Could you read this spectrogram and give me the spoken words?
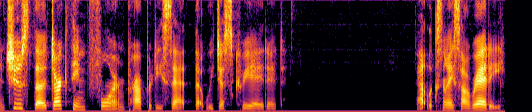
and choose the dark theme form property set that we just created. That looks nice already.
